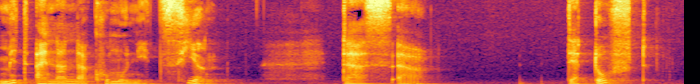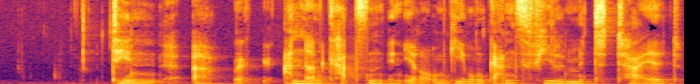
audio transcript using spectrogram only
miteinander kommunizieren, dass äh, der Duft den äh, anderen Katzen in ihrer Umgebung ganz viel mitteilt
